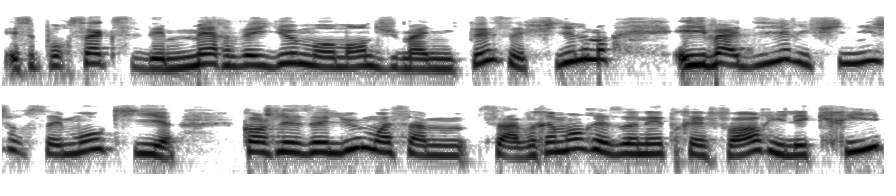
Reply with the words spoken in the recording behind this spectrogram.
Et c'est pour ça que c'est des merveilleux moments d'humanité, ces films. Et il va dire, il finit sur ces mots qui, quand je les ai lus, moi, ça, ça a vraiment résonné très fort. Il écrit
